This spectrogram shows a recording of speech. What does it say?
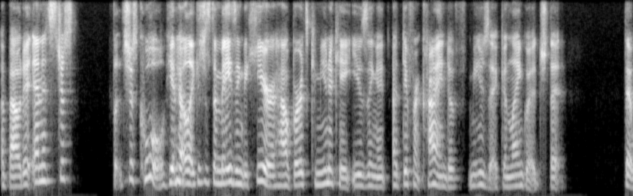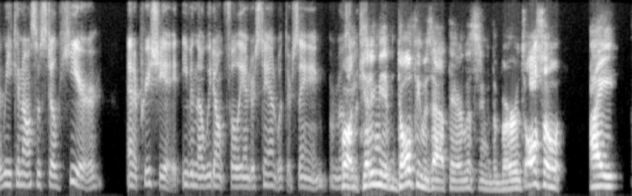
about it, and it's just it's just cool, you know, like it's just amazing to hear how birds communicate using a, a different kind of music and language that that we can also still hear and appreciate, even though we don't fully understand what they're saying. Or most well, are you kidding me? If Dolphy was out there listening to the birds, also, I,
